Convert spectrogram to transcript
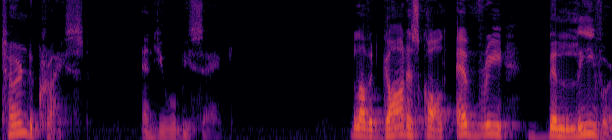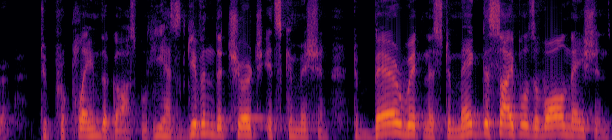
Turn to Christ, and you will be saved. Beloved, God has called every believer to proclaim the gospel. He has given the church its commission to bear witness, to make disciples of all nations,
